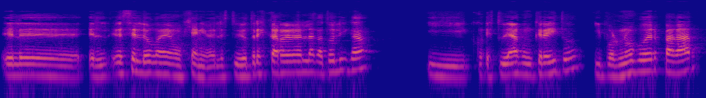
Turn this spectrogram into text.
Él, eh, es el loco de un genio. Él estudió tres carreras en la católica y estudiaba con crédito y por no poder pagar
